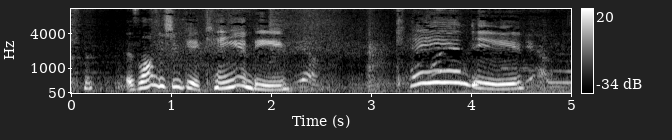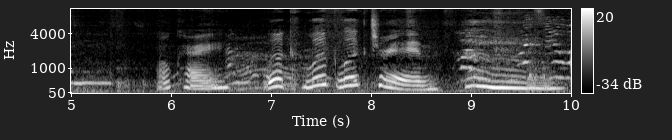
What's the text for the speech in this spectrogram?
As long as you get candy. Candy. Okay. Look, look, look, Trin.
